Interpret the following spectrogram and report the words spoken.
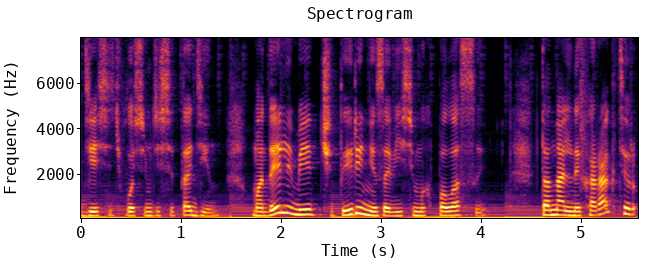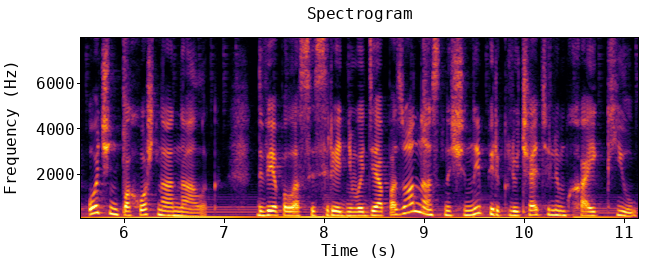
1081. Модель имеет 4 независимых полосы. Тональный характер очень похож на аналог. Две полосы среднего диапазона оснащены переключателем High Q,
